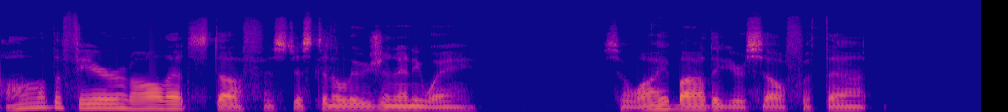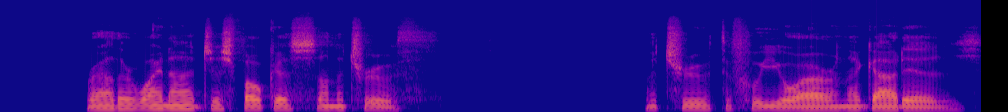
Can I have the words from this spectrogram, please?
All the fear and all that stuff is just an illusion anyway. So why bother yourself with that? Rather, why not just focus on the truth? The truth of who you are and that God is.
